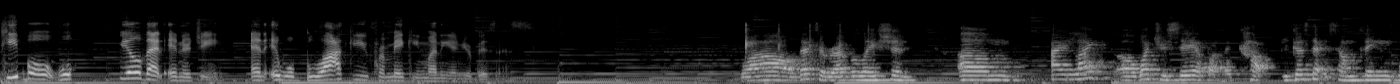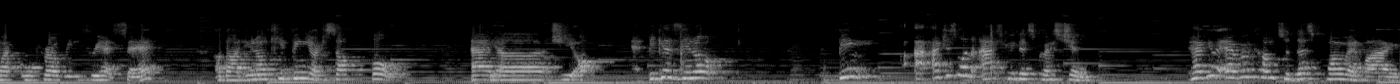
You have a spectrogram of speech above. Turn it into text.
people will feel that energy and it will block you from making money in your business. Wow, that's a revelation. Um, I like uh, what you say about the cup because that is something what Oprah Winfrey has said about you know keeping yourself full, and yeah. uh, she because you know being. I, I just want to ask you this question: Have you ever come to this point whereby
